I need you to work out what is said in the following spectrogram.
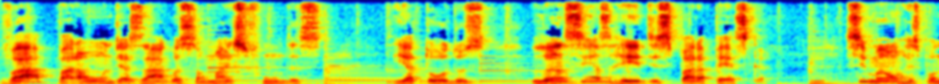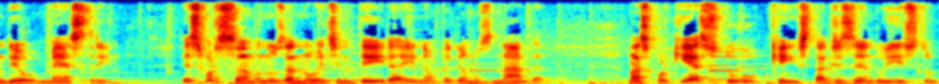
Vá para onde as águas são mais fundas, e a todos lancem as redes para a pesca. Simão respondeu: Mestre, esforçamo-nos a noite inteira e não pegamos nada. Mas porque és tu quem está dizendo isto,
